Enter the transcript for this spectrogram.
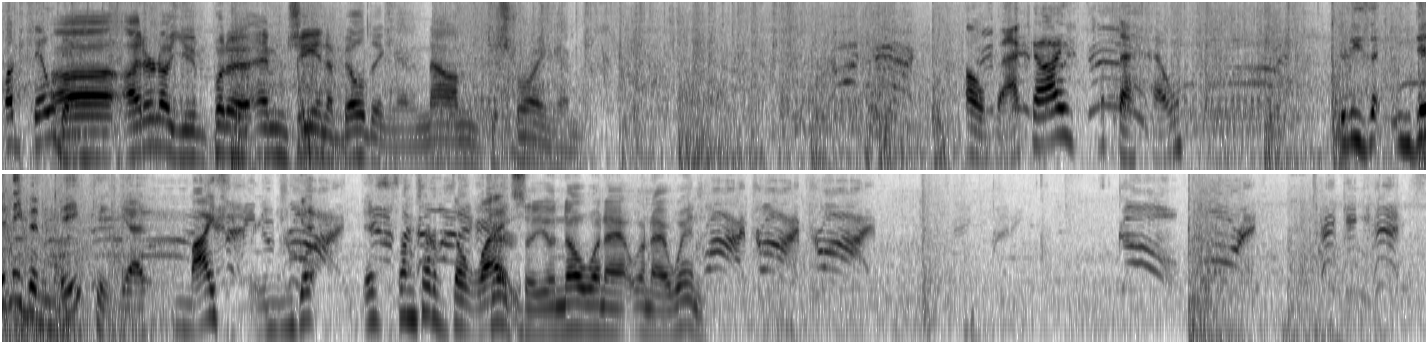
What building? Uh, I don't know. You put an MG in a building, and now I'm destroying him. oh, that guy? What the hell? Dude, he's he didn't even make it yet. My screen. You get there's some sort of delay. Good, so you'll know when I when I win. Drive, drive, drive. Go. For it. Taking hits.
